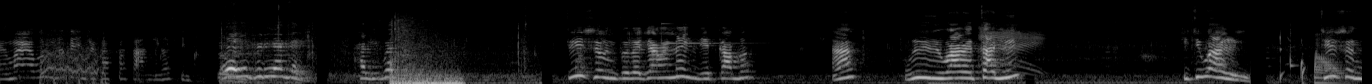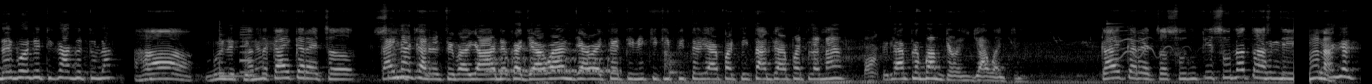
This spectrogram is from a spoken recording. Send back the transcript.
बाया मायावरून त्यांच्या गप्पा चालू असतील ए इकडे या गे. खाली बस. ती सून तुला जेवण नाही घेत का ग? हा? वाळत चालली? किती वाळली? ती सुंदर बोलती का ग तुला? हा. बोलती ना. आता काय करायचं? काय नाही करायचं बाई. आलं का जेवण? जेवायचं तिने किती पितळी आपटली तांदूळ आपटला ना तरी आपलं बामठ्यावर जेवायची. काय करायचं? सुनती सुनत असते. म्हणा. अगं,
